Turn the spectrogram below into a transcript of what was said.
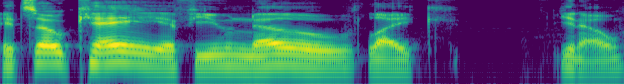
it's okay if you know like you know,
